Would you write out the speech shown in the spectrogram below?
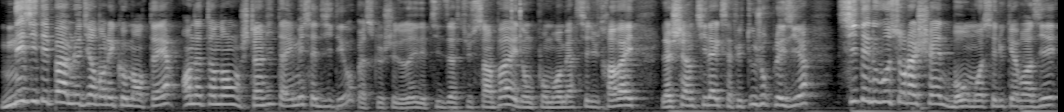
n'hésitez pas à me le dire dans les commentaires. En attendant, je t'invite à aimer cette vidéo parce que je t'ai donné des petites astuces sympas et donc pour me remercier du travail, lâchez un petit like, ça fait toujours plaisir. Si t'es nouveau sur la chaîne, bon, moi c'est Lucas Brasier,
